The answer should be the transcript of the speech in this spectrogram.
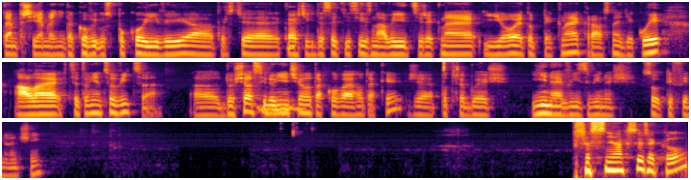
ten příjem není takový uspokojivý a prostě každých 10 tisíc navíc si řekne, jo, je to pěkné, krásné, děkuji, ale chce to něco více. Eh, došel jsi do hmm. něčeho takového taky, že potřebuješ jiné výzvy, než jsou ty finanční? Přesně jak jsi řekl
